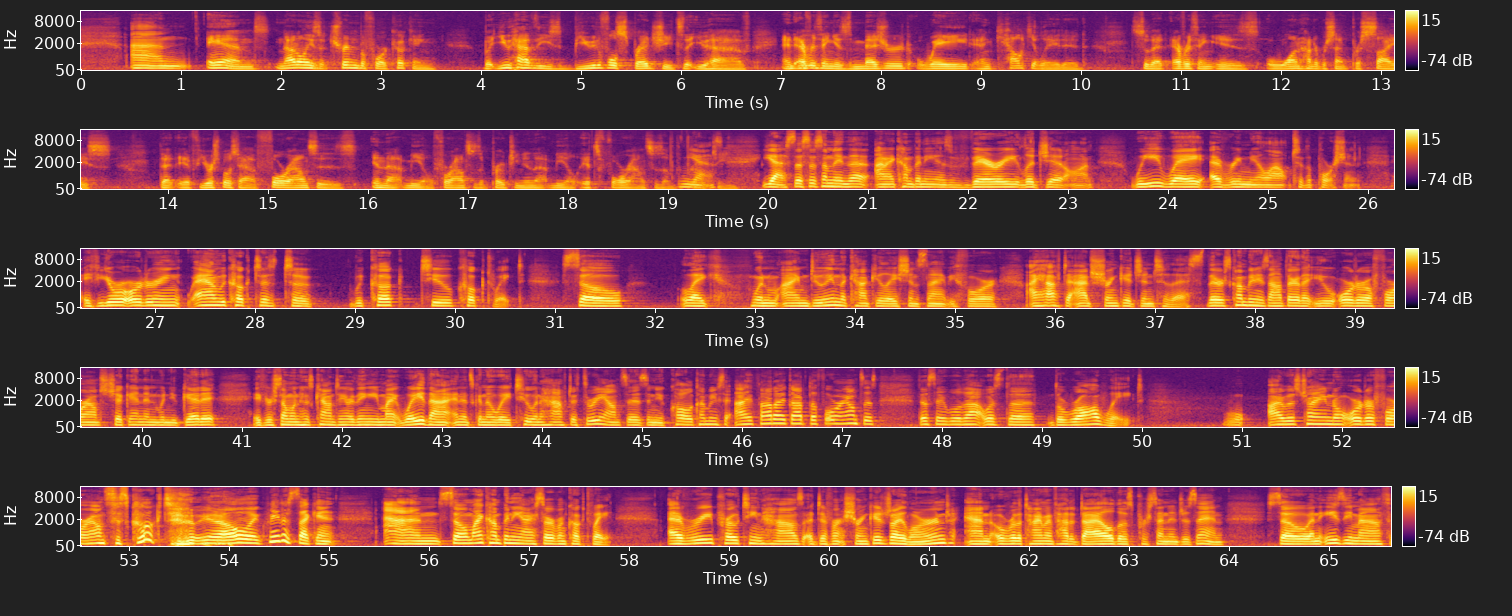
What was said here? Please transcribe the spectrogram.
Um, and not only is it trimmed before cooking, but you have these beautiful spreadsheets that you have, and mm-hmm. everything is measured, weighed, and calculated so that everything is 100% precise that if you're supposed to have four ounces in that meal, four ounces of protein in that meal, it's four ounces of the protein. Yes, yes, this is something that my company is very legit on. We weigh every meal out to the portion. If you're ordering, and we cook to, to we cook to cooked weight. So, like when I'm doing the calculations the night before, I have to add shrinkage into this. There's companies out there that you order a four ounce chicken, and when you get it, if you're someone who's counting everything, you might weigh that and it's going to weigh two and a half to three ounces. And you call a company and say, I thought I got the four ounces. They'll say, Well, that was the, the raw weight. Well, I was trying to order four ounces cooked, you know, like, wait a second. And so, my company, I serve in cooked weight every protein has a different shrinkage I learned, and over the time I've had to dial those percentages in. So an easy math,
